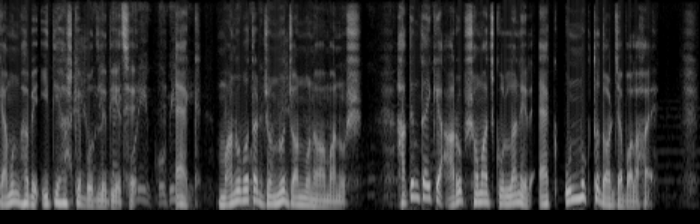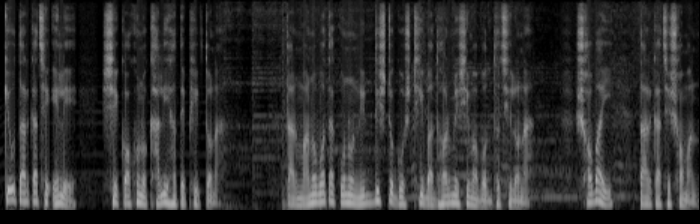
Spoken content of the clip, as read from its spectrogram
কেমনভাবে ইতিহাসকে বদলে দিয়েছে। এক, মানবতার জন্য জন্ম নেওয়া মানুষ। হাতেম তাইকে আরব সমাজ কল্যাণের এক উন্মুক্ত দরজা বলা হয়। কেউ তার কাছে এলে সে কখনো খালি হাতে ফিরত না। তার মানবতা কোনো নির্দিষ্ট গোষ্ঠী বা ধর্মে সীমাবদ্ধ ছিল না। সবাই তার কাছে সমান।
